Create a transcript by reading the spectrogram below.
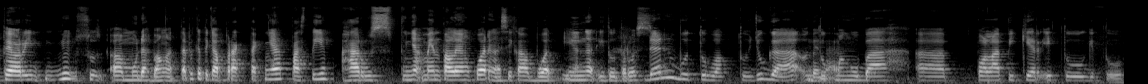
Teori ini su- uh, mudah banget, tapi ketika prakteknya pasti harus punya mental yang kuat nggak sih Kak buat ingat itu terus. dan butuh waktu juga untuk Benar. mengubah eh, pola pikir itu gitu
